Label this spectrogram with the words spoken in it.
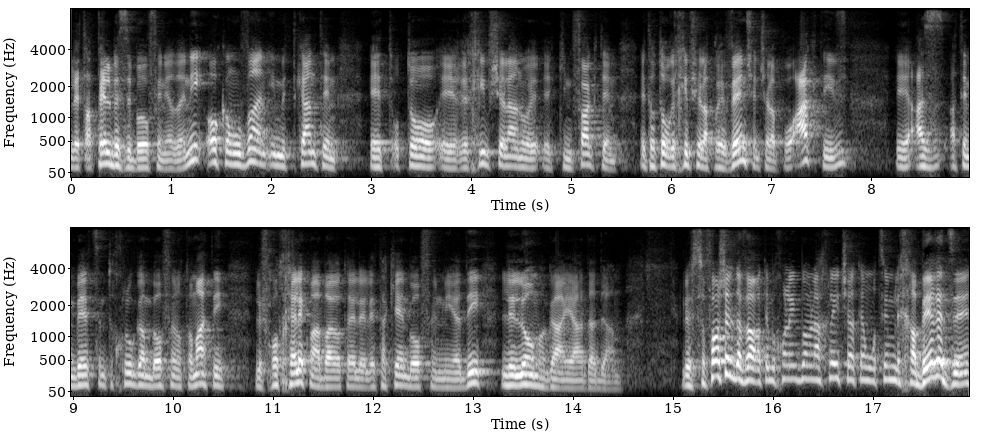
לטפל בזה באופן ידני או כמובן אם התקנתם את אותו רכיב שלנו, קינפקתם את אותו רכיב של ה-prevention, של הפרואקטיב, אז אתם בעצם תוכלו גם באופן אוטומטי, לפחות חלק מהבעיות האלה, לתקן באופן מיידי ללא מגע יד אדם. בסופו של דבר אתם יכולים גם להחליט שאתם רוצים לחבר את זה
